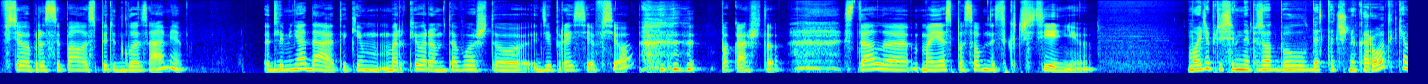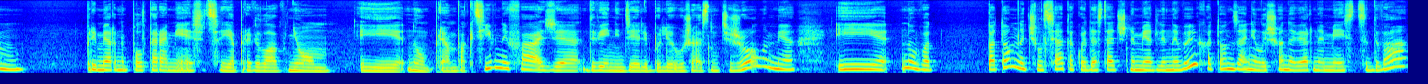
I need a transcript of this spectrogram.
все просыпалось перед глазами. Для меня, да, таким маркером того, что депрессия все пока что, стала моя способность к чтению. Мой депрессивный эпизод был достаточно коротким, примерно полтора месяца я провела в нем и, ну, прям в активной фазе. Две недели были ужасно тяжелыми. И, ну, вот потом начался такой достаточно медленный выход. Он занял еще, наверное, месяца два.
